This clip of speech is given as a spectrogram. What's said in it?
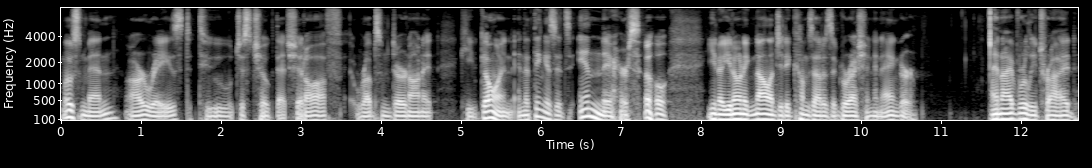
most men are raised to just choke that shit off rub some dirt on it keep going. And the thing is, it's in there, so you know you don't acknowledge it. It comes out as aggression and anger. And I've really tried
